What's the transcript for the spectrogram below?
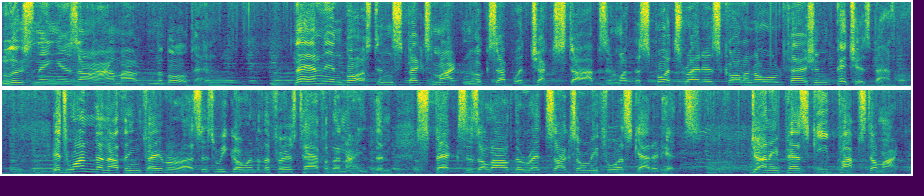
loosening his arm out in the bullpen. Then, in Boston, Specs Martin hooks up with Chuck Stobbs in what the sports writers call an old-fashioned pitcher's battle. It's one to nothing favor us as we go into the first half of the ninth, and Specs has allowed the Red Sox only four scattered hits. Johnny Pesky pops to Martin.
